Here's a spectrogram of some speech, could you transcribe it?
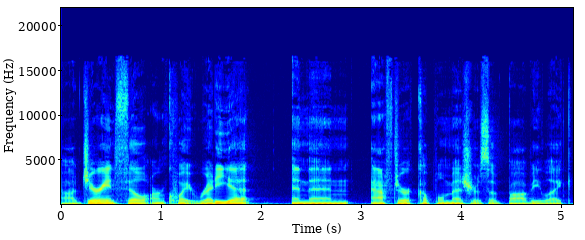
Uh, Jerry and Phil aren't quite ready yet, and then after a couple measures of Bobby like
